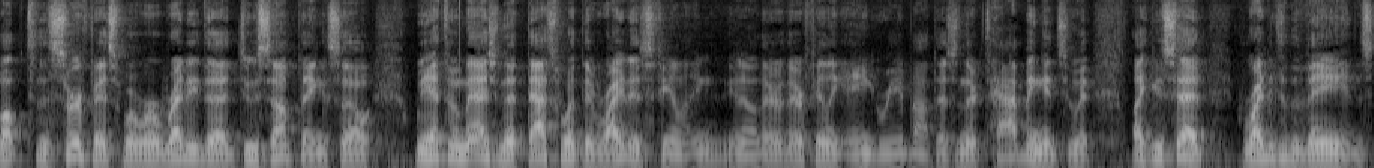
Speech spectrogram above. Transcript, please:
up to the surface where we're ready to do something. So we have to imagine that that's what the right is feeling. You know, they're they're feeling angry about this, and they're tapping into it, like you said, right into the veins.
